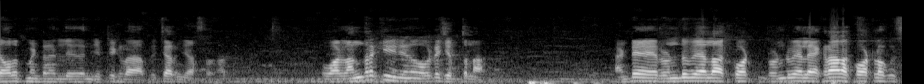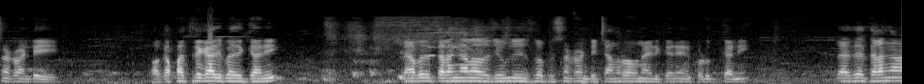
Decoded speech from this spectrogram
డెవలప్మెంట్ అనేది లేదని చెప్పి ఇక్కడ ప్రచారం చేస్తున్నారు. వాళ్ళందరికీ నేను ఒకటే చెప్తున్నా. అంటే రెండు వేల కోట్ రెండు వేల ఎకరాల కోట్లో కూర్చున్నటువంటి ఒక పత్రికాధిపతికి కానీ లేకపోతే తెలంగాణలో జూబ్లీస్లో కూర్చున్నటువంటి చంద్రబాబు నాయుడు కానీ కొడుకు కానీ లేకపోతే తెలంగాణ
